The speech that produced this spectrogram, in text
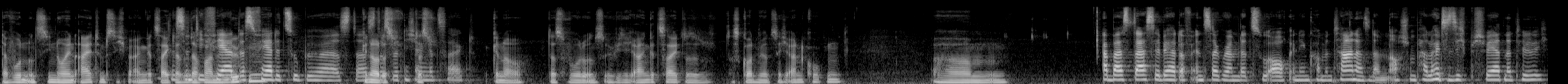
da wurden uns die neuen Items nicht mehr angezeigt. Das also sind da waren Pferde, Lücken. das Pferdezubehör ist das, Genau, das, das- wird nicht das- angezeigt. Genau, das wurde uns irgendwie nicht angezeigt. Also das konnten wir uns nicht angucken. Ähm, Aber Starsaber hat auf Instagram dazu auch in den Kommentaren, also da haben auch schon ein paar Leute sich beschwert natürlich,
